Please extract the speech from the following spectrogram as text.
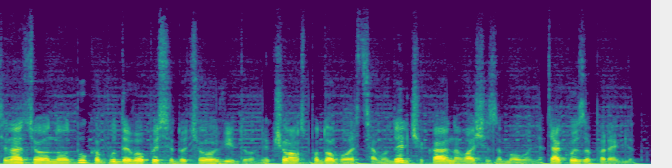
Ціна цього ноутбука буде в описі до цього відео. Якщо вам сподобалась ця модель, чекаю на ваші замовлення. Дякую за перегляд.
